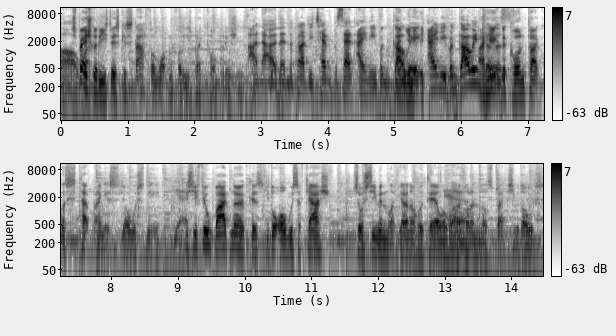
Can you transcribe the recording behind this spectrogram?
Oh, Especially these days because staff are working for these big corporations. I know, and then the bloody 10% ain't even going, to- ain't even going I hate the the contactless tip. I think it's you always need to Yeah. because you feel bad now because you don't always have cash. So see when like you're in a hotel or Yeah. whatever and there's bits you would always.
